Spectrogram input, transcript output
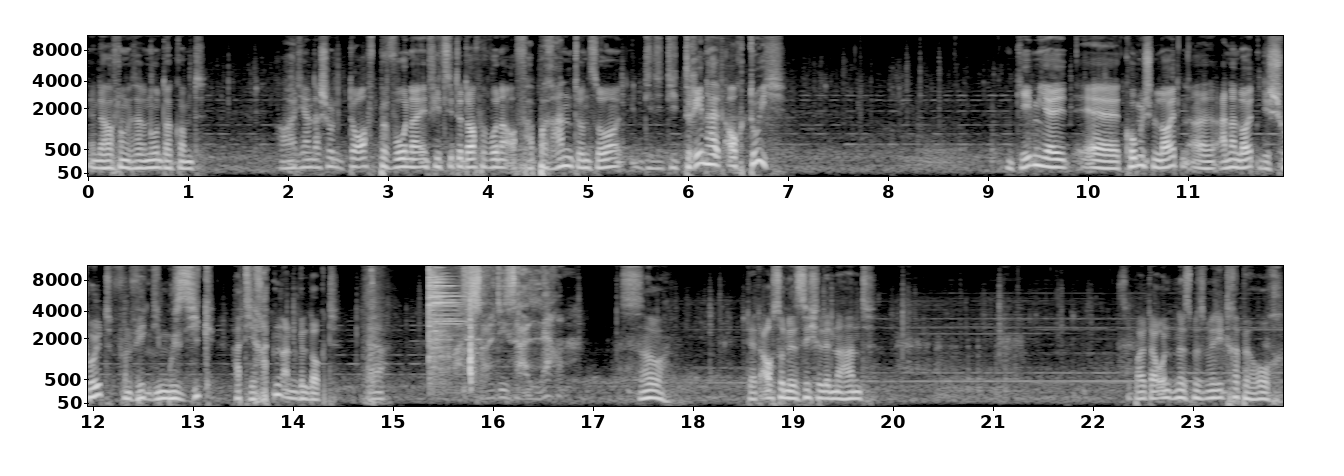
In der Hoffnung, dass er dann runterkommt. Oh, die haben da schon Dorfbewohner, infizierte Dorfbewohner auch verbrannt und so. Die, die, die drehen halt auch durch. Und geben hier äh, komischen Leuten, äh, anderen Leuten die Schuld. Von wegen die Musik hat die Ratten angelockt. Ja. Dieser Lärm? So. Der hat auch so eine Sichel in der Hand. Sobald er unten ist, müssen wir die Treppe hoch.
